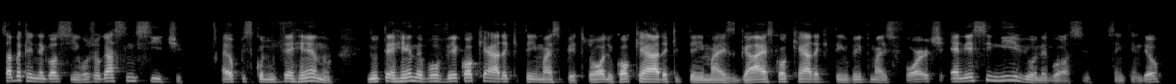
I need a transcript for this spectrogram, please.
Sabe aquele negócio assim, eu vou jogar SimCity, aí eu escolho um terreno, no terreno eu vou ver qual é a área que tem mais petróleo, qual é a área que tem mais gás, qual é a área que tem vento mais forte, é nesse nível o negócio, você entendeu?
